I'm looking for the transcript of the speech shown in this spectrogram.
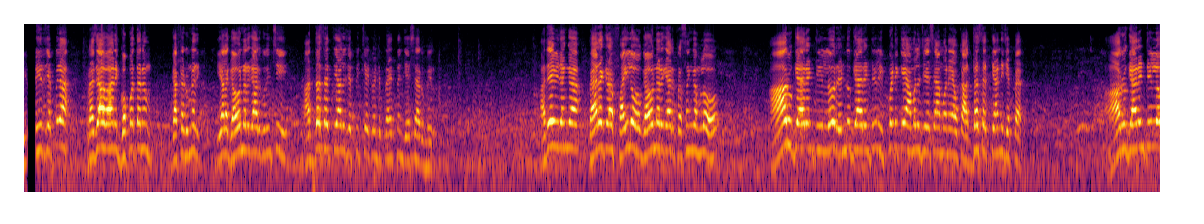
ఇది మీరు చెప్పిన ప్రజావాణి గొప్పతనం అక్కడ ఉన్నది ఇవాళ గవర్నర్ గారి గురించి అర్ధ సత్యాలు చెప్పించేటువంటి ప్రయత్నం చేశారు మీరు. అదేవిధంగా పారాగ్రాఫ్ ఫైవ్లో గవర్నర్ గారి ప్రసంగంలో ఆరు గ్యారంటీల్లో రెండు గ్యారంటీలు ఇప్పటికే అమలు చేశామనే ఒక అర్ధ సత్యాన్ని చెప్పారు. ఆరు గ్యారంటీల్లో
